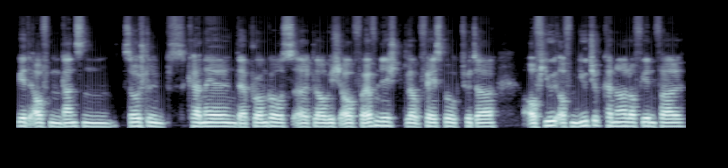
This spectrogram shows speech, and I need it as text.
wird auf den ganzen Social-Kanälen der Broncos, äh, glaube ich, auch veröffentlicht. Ich glaube, Facebook, Twitter, auf, auf dem YouTube-Kanal auf jeden Fall.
